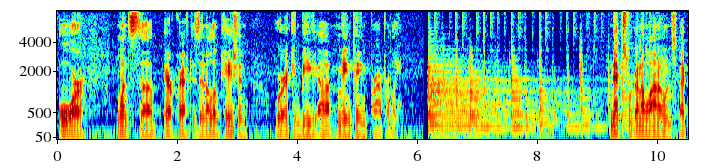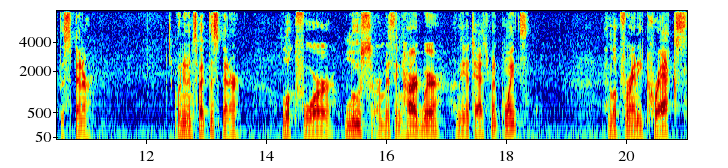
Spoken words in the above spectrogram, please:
or once the aircraft is in a location where it can be uh, maintained properly. Next, we're going to want to inspect the spinner. When you inspect the spinner, look for loose or missing hardware on the attachment points and look for any cracks,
